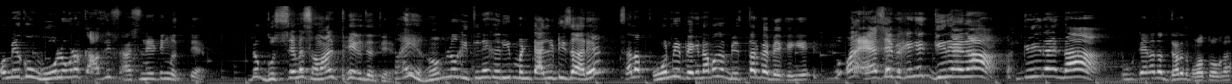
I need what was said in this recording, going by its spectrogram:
और मेरे को वो लोग ना काफ़ी फैसिनेटिंग लगते हैं। जो गुस्से में सामान फेंक देते हैं। भाई, हम लोग इतने गरीब मेंटालिटी से आ रहे हैं। साला फ़ोन भी फेंकना हो तो बिस्तर पे फेंकेंगे। और ऐसे फेंकेंगे, गिरे ना गिरे ना। टूटेगा तो दर्द बहुत होगा।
